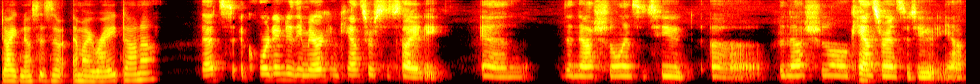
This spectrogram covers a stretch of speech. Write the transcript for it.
diagnoses. Am I right, Donna? That's according to the American Cancer Society and the National Institute, uh, the National Cancer Institute. Yeah.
